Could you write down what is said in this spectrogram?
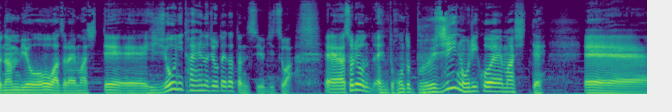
う難病を患いまして、えー、非常に大変な状態だったんですよ、実は。えー、それを、えー、と、本当無事乗り越えまして、えー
